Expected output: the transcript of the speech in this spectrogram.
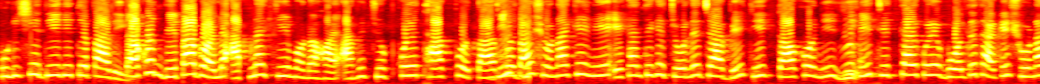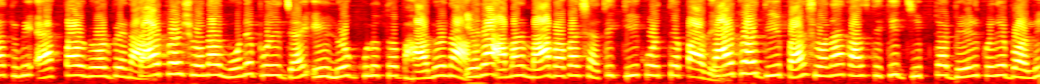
পুলিশে দিয়ে দিতে পারি। তখন দীপা বলে আপনার কি মনে হয়? আমি চুপ করে থাকব? তারপর সোনাকে নিয়ে এখান থেকে চলে যাবে। ঠিক তখনই রিবি চিৎকার করে বলতে থাকে সোনা তুমি এক পাও নড়বে না। তারপর সোনার মনে পড়ে যায় এই লোকগুলো তো ভালো না। এরা আমার মা বাবার সাথে কি করতে পারে? তারপর দীপা সোনার কাছ থেকে জিপটা বের করে বলে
